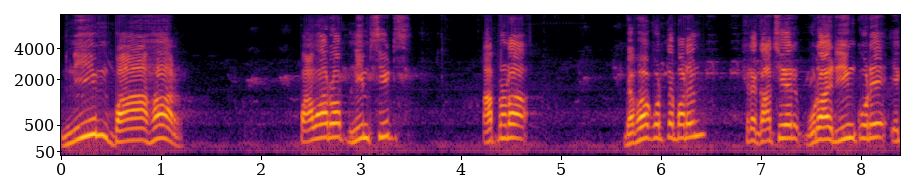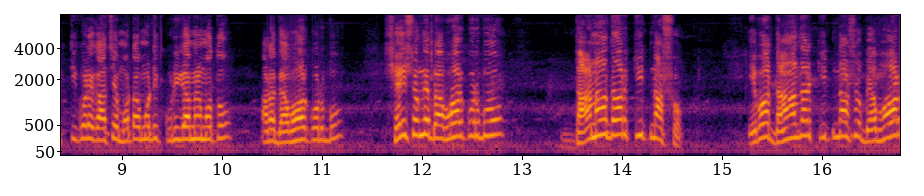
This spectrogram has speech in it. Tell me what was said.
নিম বাহার পাওয়ার অফ নিম সিডস আপনারা ব্যবহার করতে পারেন। সেটা গাছের গোড়ায় রিং করে একটি করে গাছে মোটামুটি কুড়ি গ্রামের মতো আমরা ব্যবহার করব। সেই সঙ্গে ব্যবহার করব দানাদার কীটনাশক। এবার দানাদার কীটনাশক ব্যবহার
